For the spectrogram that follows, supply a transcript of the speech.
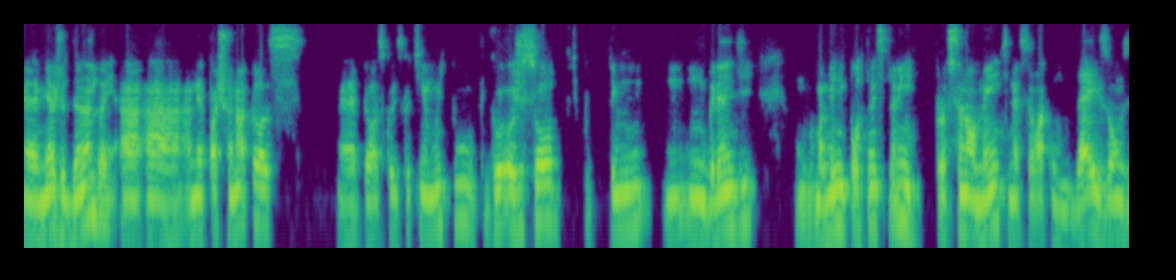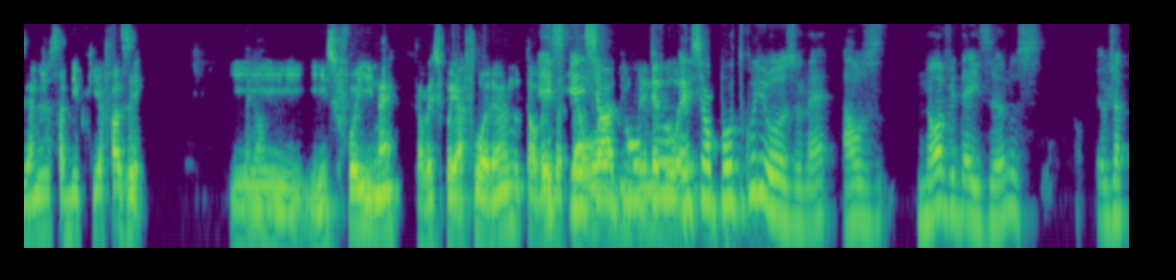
é, me ajudando a, a, a, me apaixonar pelas, é, pelas coisas que eu tinha muito. Hoje sou, tipo, um, um, um grande, uma grande importância para mim, profissionalmente, né? Sei lá, com 10, 11 anos eu já sabia o que ia fazer. E, e, isso foi, né? Talvez foi aflorando, talvez esse, até esse o lado é um ponto, empreendedor. Esse é um ponto curioso, né? Aos 9, 10 anos, eu já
